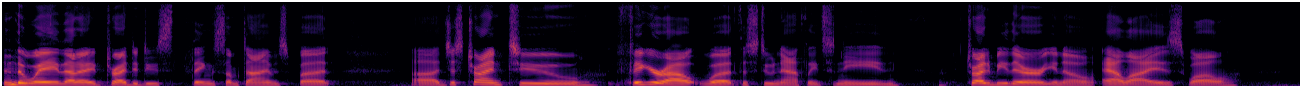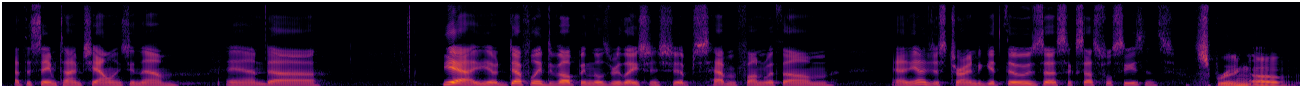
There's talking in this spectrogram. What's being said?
in the way that I tried to do things sometimes, but uh, just trying to figure out what the student athletes need, try to be their, you know, allies while at the same time challenging them. And uh, yeah, you know, definitely developing those relationships, having fun with them, and yeah, just trying to get those uh, successful seasons. Spring of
